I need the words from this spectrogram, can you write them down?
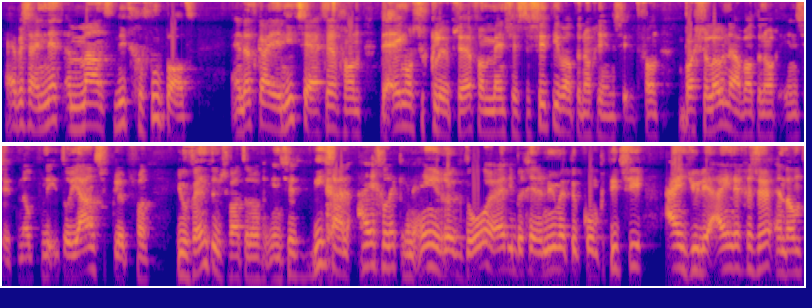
hebben zij net een maand niet gevoetbald. En dat kan je niet zeggen van de Engelse clubs, hè, van Manchester City wat er nog in zit, van Barcelona wat er nog in zit, en ook van de Italiaanse clubs, van Juventus wat er nog in zit. Die gaan eigenlijk in één ruk door. Hè. Die beginnen nu met de competitie. Eind juli eindigen ze en dan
